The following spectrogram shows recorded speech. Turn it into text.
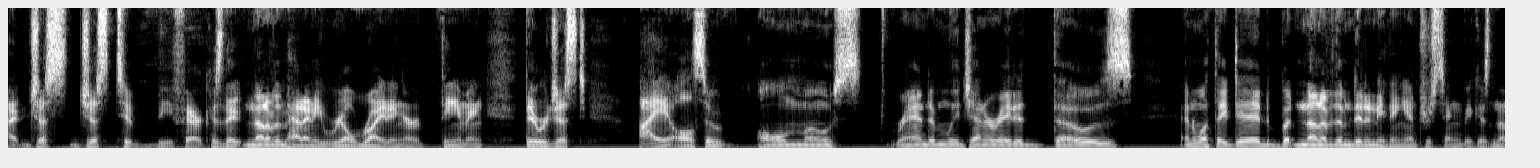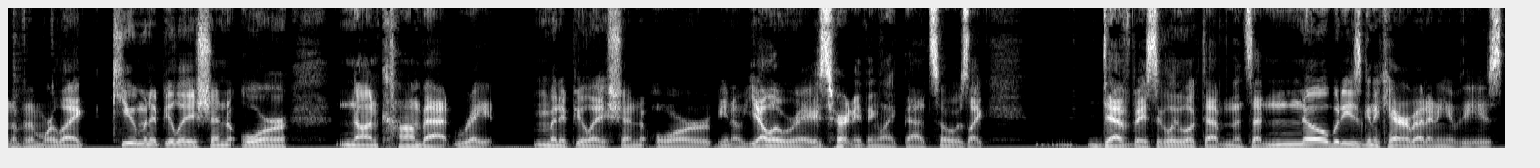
I, just, just to be fair, because none of them had any real writing or theming. They were just, I also almost randomly generated those and what they did, but none of them did anything interesting because none of them were like Q manipulation or non-combat rate manipulation or, you know, yellow rays or anything like that. So it was like Dev basically looked up and then said, nobody's going to care about any of these.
